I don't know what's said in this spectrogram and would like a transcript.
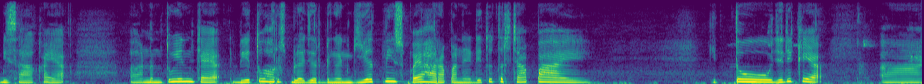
bisa kayak uh, nentuin kayak dia tuh harus belajar dengan giat nih supaya harapannya dia tuh tercapai gitu. Jadi kayak uh,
